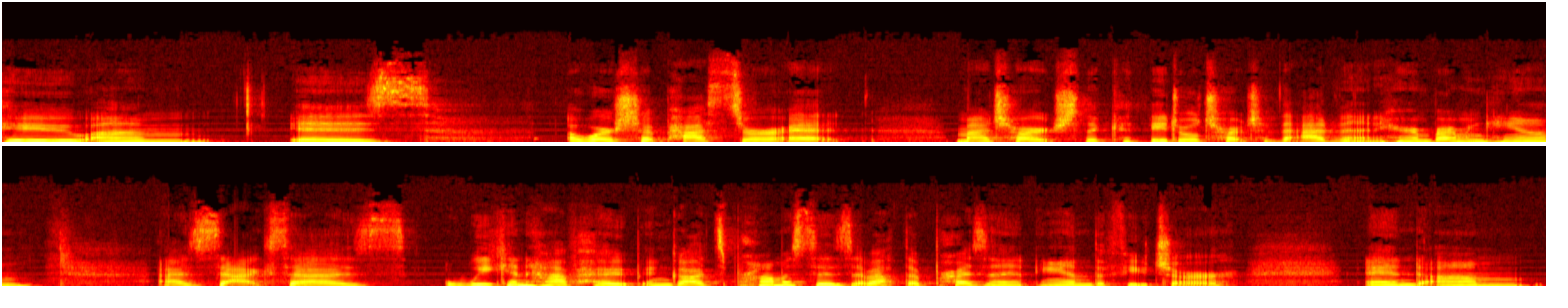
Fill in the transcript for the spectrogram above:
who um, is a worship pastor at my church, the Cathedral Church of the Advent here in Birmingham, as Zach says, we can have hope in God's promises about the present and the future. And um,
